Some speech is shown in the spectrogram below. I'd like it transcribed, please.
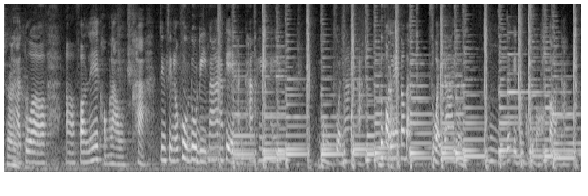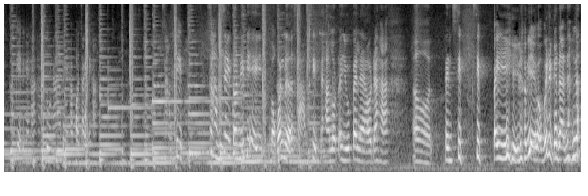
ใช่ครัค่ะบตัวฟอลเล่ของเราค่ะ จริงๆ แล้วครูดูดีมากนะพี่เอกหันข้างให้ให้โอ้สวยมากเลยค่ะ คือฟอลเล่ก็แบบสวยได้เลยอืมด้วยฝีมือของคุณหมอก่อนค่ะพี่เอกเป็นไงคะ ดูหน้าเลยค่ะพอใจไหมคะ30 30 ตอนนี้พี่เอบอกว่าเหลือ 30 นะคะ ลดอายุไปแล้วนะคะ เออเป็นสิบสิบปีนะพี่เอบอกไม่ถึงขนาดนั้นนะ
